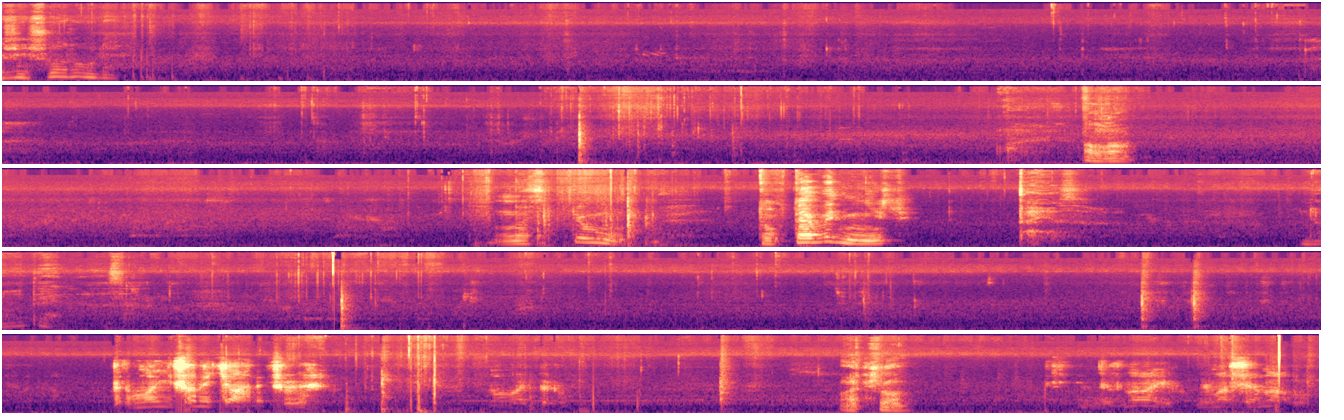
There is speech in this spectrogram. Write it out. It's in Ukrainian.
Кажи, що руля? Алло. Не сплю. То в тебе ніч. Вона нічого не тягне, чуєш? Ну, вайберу. А що? Не знаю, нема сигналу.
